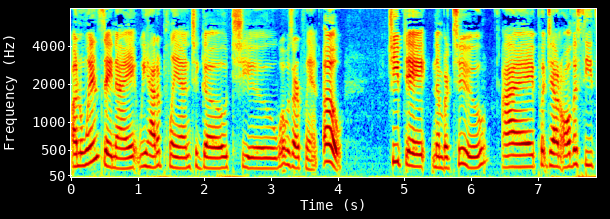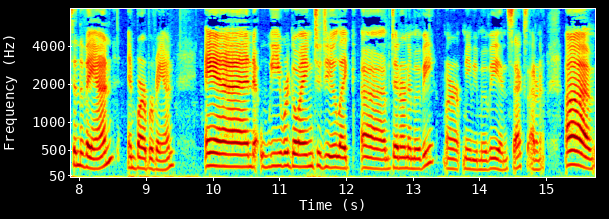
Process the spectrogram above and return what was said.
on Wednesday night, we had a plan to go to what was our plan? Oh, cheap date number two. I put down all the seats in the van in Barbara van, and we were going to do like um, dinner and a movie, or maybe movie and sex. I don't know. Um,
